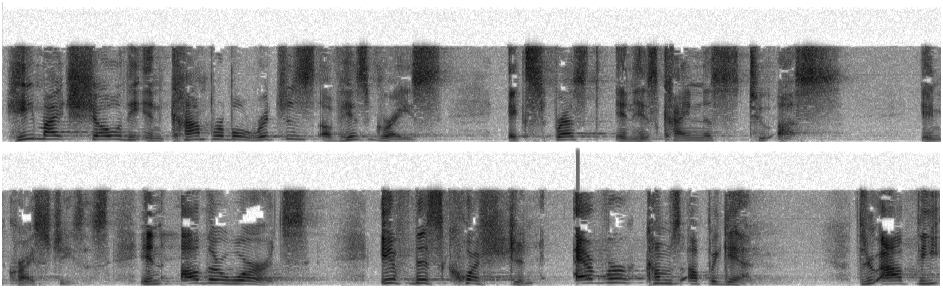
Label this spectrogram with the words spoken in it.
he might show the incomparable riches of his grace expressed in his kindness to us in Christ Jesus. In other words, if this question ever comes up again throughout the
